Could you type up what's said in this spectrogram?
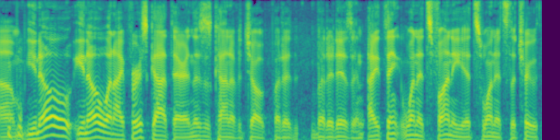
Um, you know, you know, when I first got there, and this is kind of a joke, but it, but it isn't. I think when it's funny, it's when it's the truth.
